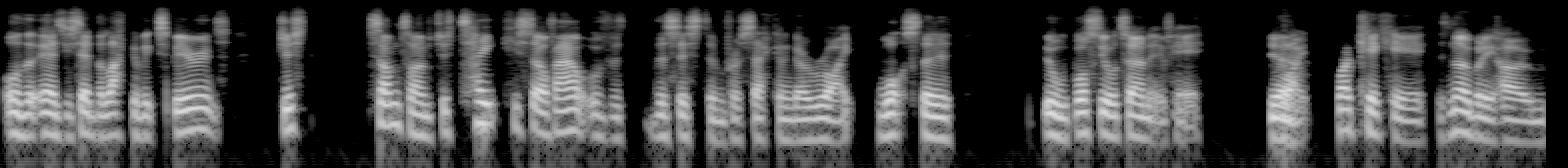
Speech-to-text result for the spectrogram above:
or the, as you said, the lack of experience. Just sometimes just take yourself out of the, the system for a second and go right. What's the what's the alternative here? Yeah. Right. If I kick here, there's nobody home.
